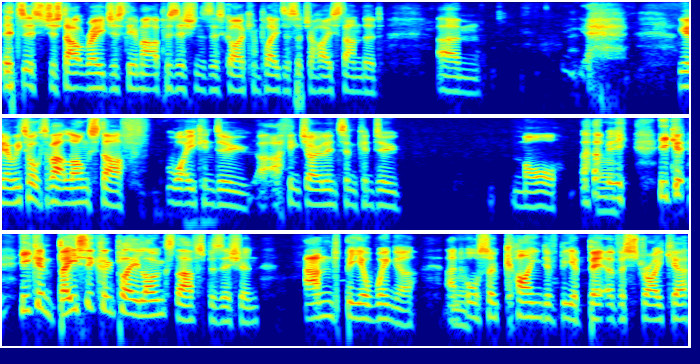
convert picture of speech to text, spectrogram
It's it's just outrageous the amount of positions this guy can play to such a high standard. Um, you know, we talked about Longstaff, what he can do. I think Joelinton can do more. I mm. mean, he, he can he can basically play Longstaff's position and be a winger, and mm. also kind of be a bit of a striker,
